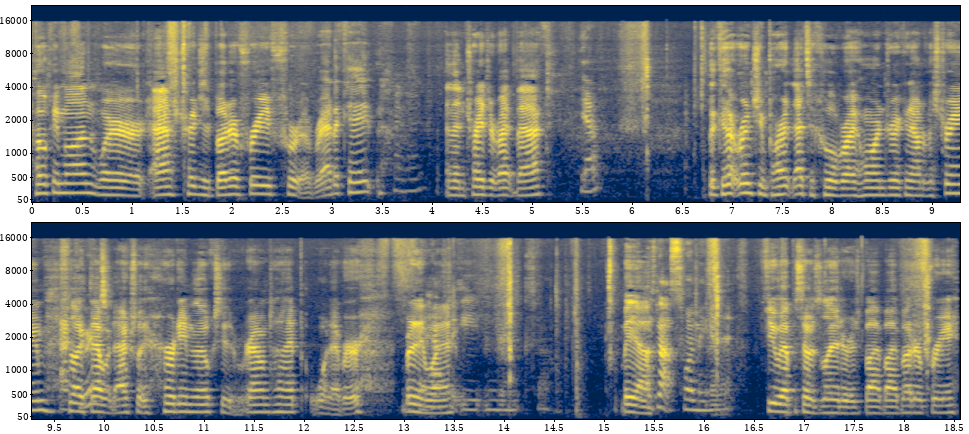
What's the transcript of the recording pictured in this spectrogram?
Pokemon where Ash trades his Butterfree for a Raticate, mm-hmm. and then trades it right back. Yeah. The gut wrenching part, that's a cool Rhyhorn drinking out of a stream. I feel like that would actually hurt him though, because he's a ground type. Whatever. But They have anyway, to eat and drink, so but yeah, he's not swimming in it. a few episodes later is bye bye Butterfree.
